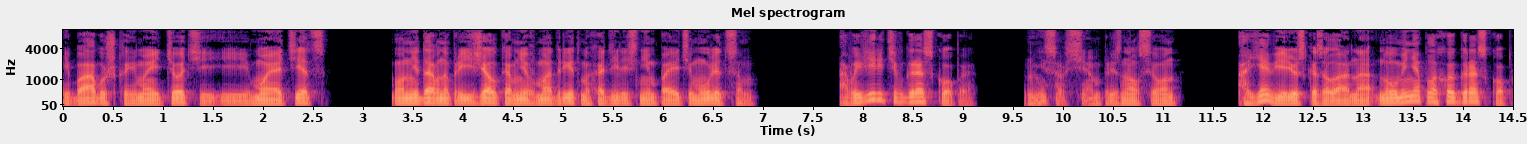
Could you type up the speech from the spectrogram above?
И бабушка, и мои тети, и мой отец. Он недавно приезжал ко мне в Мадрид, мы ходили с ним по этим улицам. А вы верите в гороскопы? Не совсем, признался он. А я верю, сказала она, но у меня плохой гороскоп.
